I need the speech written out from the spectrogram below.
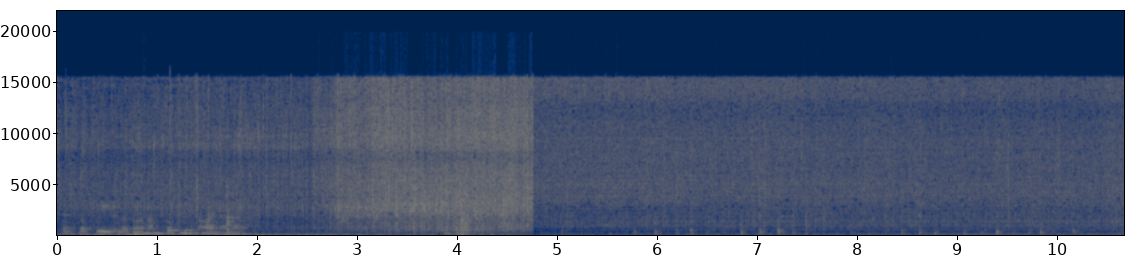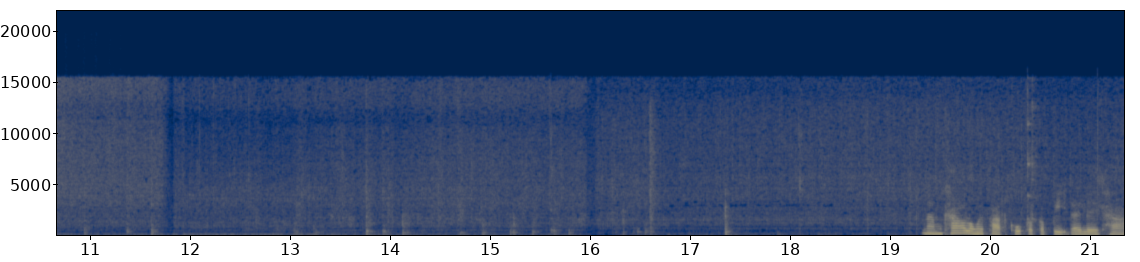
ใส่กะปิแล้วก็น้ำซุปนิดหน่อยนะคะ นำข้าวลงไปผัดคลุกกับกะปิได้เลยค่ะ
